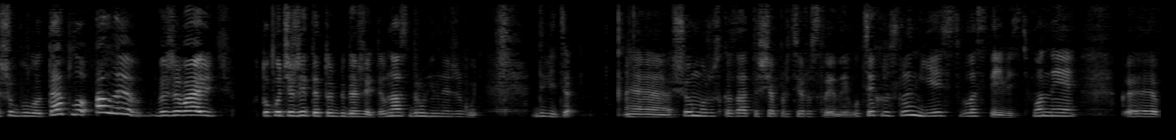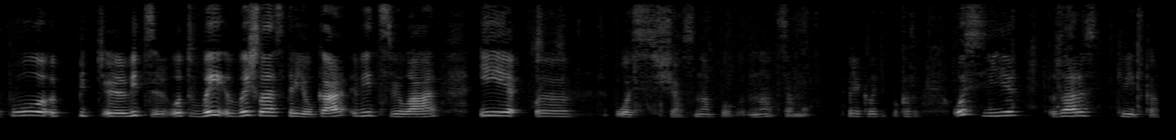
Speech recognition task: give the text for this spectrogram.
щоб було тепло, але виживають. Хто хоче жити, той буде жити. У нас другі не живуть. Дивіться, що можу сказати ще про ці рослини? У цих рослин є властивість. Вони е, по, під, е, від, от ви, вийшла стрілка, відцвіла, і е, ось зараз на, на цьому прикладі покажу. Ось її зараз квітка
